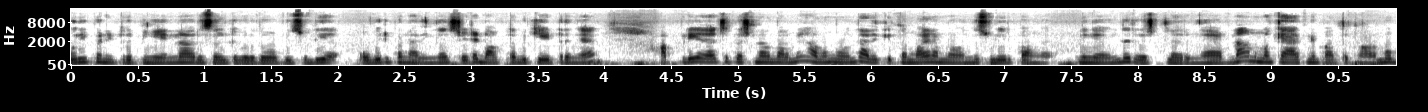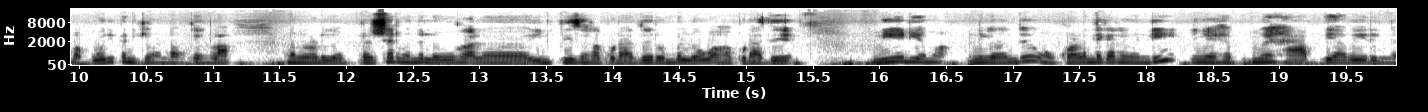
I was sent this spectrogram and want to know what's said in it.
ஒரி பண்ணிட்டு இருப்பீங்க என்ன ரிசல்ட் வருதோ அப்படின்னு சொல்லி ஒரி பண்ணாதீங்க. ஸ்ட்ரெயிட்டாக டாக்டர் போய் கேட்டுருங்க. அப்படியே ஏதாச்சும் பிரச்சனை இருந்தாலுமே அவங்க வந்து அதுக்கேற்ற மாதிரி நம்மளை வந்து சொல்லியிருப்பாங்க. நீங்கள் வந்து ரெஸ்ட்டில் இருங்க அப்படின்னா நம்ம கேர் பண்ணி பார்த்துக்கலாம். ரொம்ப ஒரி பண்ணிக்க வேண்டாம் ஓகேங்களா நம்மளுடைய ப்ரெஷர் வந்து லோ இன்க்ரீஸ் ஆகக்கூடாது. ரொம்ப லோ ஆகக்கூடாது. மீடியமாக நீங்கள் வந்து உங்கள் குழந்தைக்காக வேண்டி நீங்கள் எப்பவுமே ஹாப்பியாகவே இருங்க.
